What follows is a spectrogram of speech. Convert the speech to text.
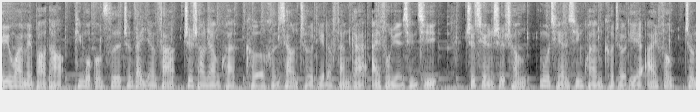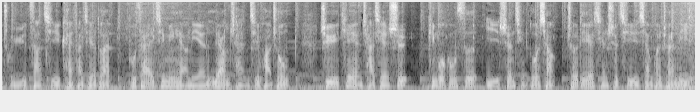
据外媒报道苹果公司正在研发至少两款可横向折叠的翻盖 iphone 原型机知情人士称目前新款可折叠 iphone 正处于早期开发阶段不在今明两年量产计划中。据天眼查显示苹果公司已申请多项折叠显示器相关专利。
